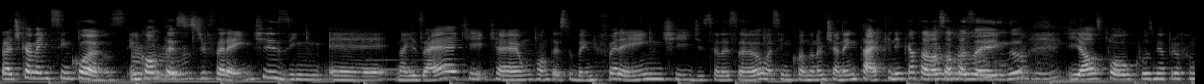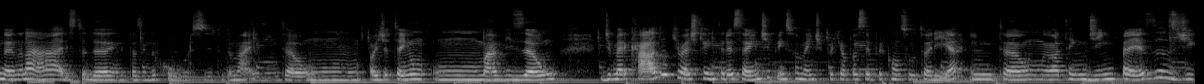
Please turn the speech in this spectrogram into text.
praticamente cinco anos, em uhum. contextos diferentes, em, é, na ISEC, que é um contexto bem diferente de seleção, assim, quando não tinha nem técnica, tava uhum. só fazendo, uhum. e aos poucos me aprofundando na área, estudando, fazendo cursos e tudo mais. Então, hoje eu tenho uma visão de mercado, que eu acho que é interessante, principalmente porque eu passei por consultoria. Então, eu atendi empresas de,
